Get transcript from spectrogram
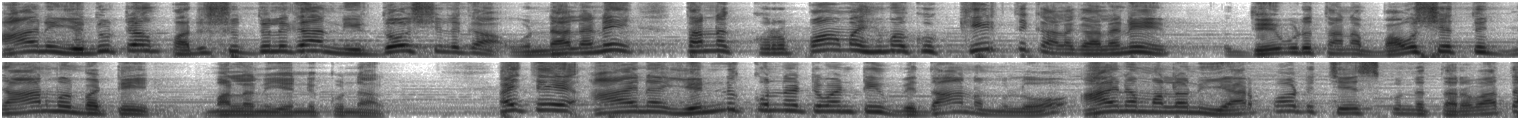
ఆయన ఎదుట పరిశుద్ధులుగా నిర్దోషులుగా ఉండాలని తన కృపామహిమకు కీర్తి కలగాలని దేవుడు తన భవిష్యత్తు జ్ఞానం బట్టి మనల్ని ఎన్నుకున్నారు. అయితే ఆయన ఎన్నుకున్నటువంటి విధానంలో ఆయన మనల్ని ఏర్పాటు చేసుకున్న తర్వాత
